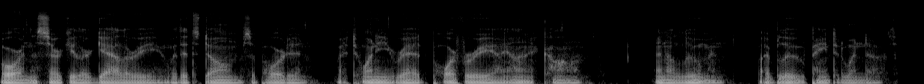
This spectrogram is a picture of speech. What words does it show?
or in the circular gallery with its dome supported by twenty red porphyry ionic columns and illumined by blue painted windows.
